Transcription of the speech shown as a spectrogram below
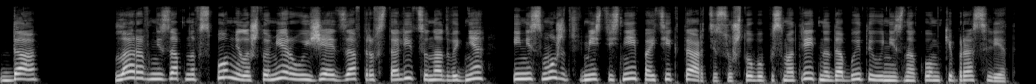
Да. Лара внезапно вспомнила, что Мера уезжает завтра в столицу на два дня и не сможет вместе с ней пойти к Тартису, чтобы посмотреть на добытый у незнакомки браслет.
